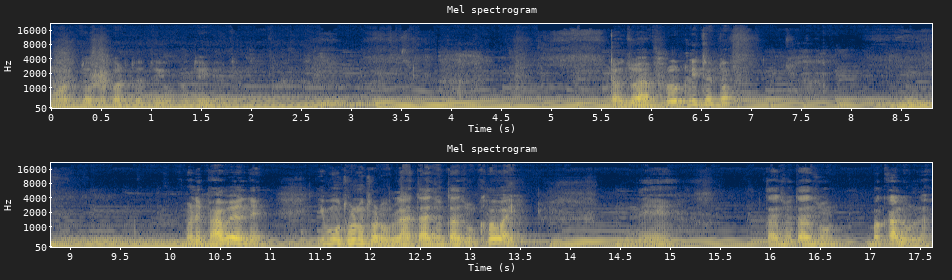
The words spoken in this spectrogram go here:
મોરતો તો કરતો તો એવું બધું હતું તો જો આ ફ્રૂટ લીધું તો મને ભાવે ને એ હું થોડું થોડું લા, તાજું તાજું ખવાય ને તાજું તાજું બકાલું લા.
